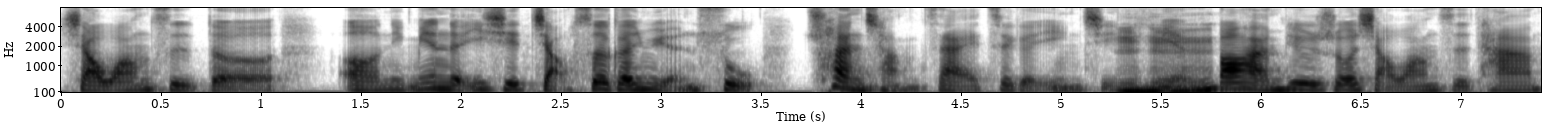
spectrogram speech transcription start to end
小王子的呃里面的一些角色跟元素串场在这个影集里面，嗯、包含譬如说小王子他。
